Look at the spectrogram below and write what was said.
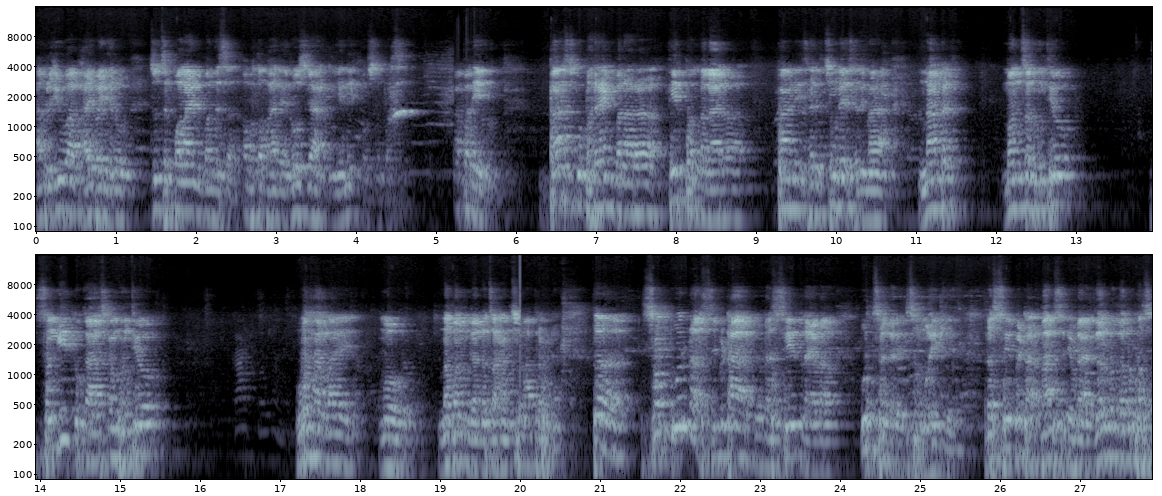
हाम्रो युवा भाइ बहिनीहरू जुन चाहिँ पलायन बन्दैछ अब तपाईँहरूले रोजगार यही नै खोज्नुपर्छ पनि बाँसको भर्याङ बनाएर तिर्पल लगाएर पानी छरी चुले छरीमा नाटक मञ्चन हुन्थ्यो सङ्गीतको कार्यक्रम हुन्थ्यो। उहाँहरूलाई म नमन गर्न चाहन्छु मात्र होइन। तर सम्पूर्ण शिवटारको एउटा शिरलाई एउटा उच्च गरेको छ मोहितले। र शिवटार मान्छेले एउटा गर्व गर्नुपर्छ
